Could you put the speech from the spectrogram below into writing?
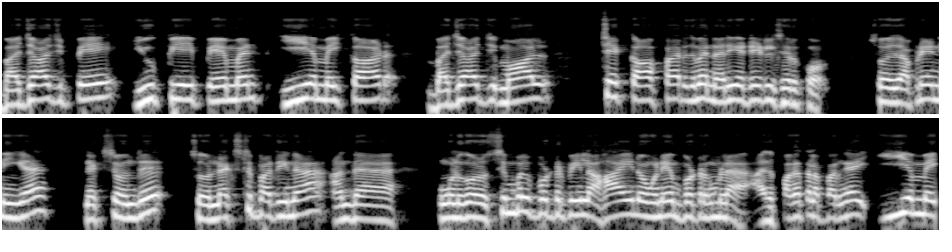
Bajaj pay UPI payment EMI card Bajaj mall check offer இது மாதிரி நிறைய டீட்டெயில்ஸ் இருக்கும். ஸோ இது அப்படியே நீங்கள் நெக்ஸ்ட் வந்து ஸோ நெக்ஸ்ட் பார்த்தீங்கன்னா அந்த உங்களுக்கு ஒரு சிம்பிள் போட்டிருப்பீங்களா? ஹாய்னு உங்கள் நேம் போட்டிருக்கோம்ல அது பக்கத்தில் பாருங்க இஎம்ஐ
